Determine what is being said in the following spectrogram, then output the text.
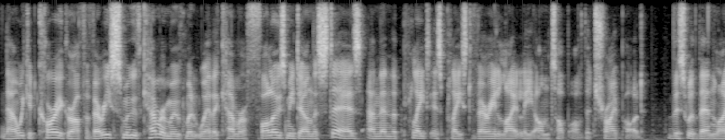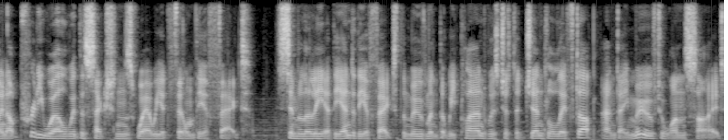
Now we could choreograph a very smooth camera movement where the camera follows me down the stairs and then the plate is placed very lightly on top of the tripod. This would then line up pretty well with the sections where we had filmed the effect. Similarly, at the end of the effect, the movement that we planned was just a gentle lift up and a move to one side.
